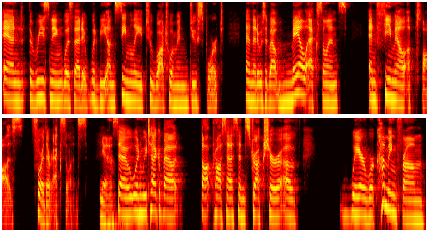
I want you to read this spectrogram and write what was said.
And the reasoning was that it would be unseemly to watch women do sport and that it was about male excellence and female applause for their excellence. Yeah. So when we talk about thought process and structure of where we're coming from,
